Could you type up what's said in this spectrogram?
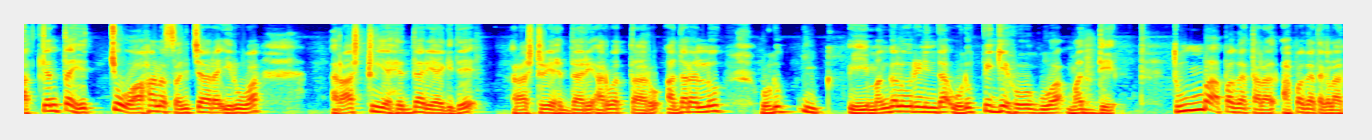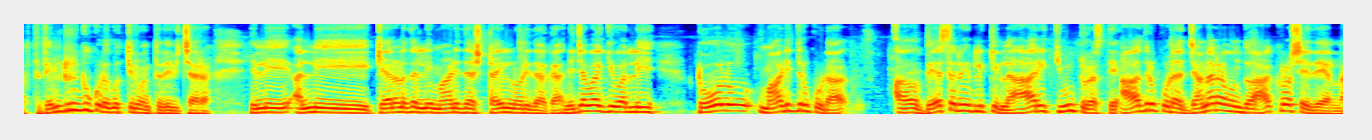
ಅತ್ಯಂತ ಹೆಚ್ಚು ವಾಹನ ಸಂಚಾರ ಇರುವ ರಾಷ್ಟ್ರೀಯ ಹೆದ್ದಾರಿಯಾಗಿದೆ. ರಾಷ್ಟ್ರೀಯ ಹೆದ್ದಾರಿ ಅರವತ್ತಾರು. ಅದರಲ್ಲೂ ಉಡುಪ್, ಈ ಮಂಗಳೂರಿನಿಂದ ಉಡುಪಿಗೆ ಹೋಗುವ ಮಧ್ಯೆ ತುಂಬ ಅಪಘಾತ ಅಪಘಾತಗಳಾಗ್ತದೆ. ಎಲ್ರಿಗೂ ಕೂಡ ಗೊತ್ತಿರುವಂಥದ್ದೇ ವಿಚಾರ. ಇಲ್ಲಿ, ಅಲ್ಲಿ ಕೇರಳದಲ್ಲಿ ಮಾಡಿದ ಸ್ಟೈಲ್ ನೋಡಿದಾಗ ನಿಜವಾಗಿಯೂ ಅಲ್ಲಿ ಟೋಲು ಮಾಡಿದರೂ ಕೂಡ ಬೇಸರ ಇರಲಿಕ್ಕಿಲ್ಲ, ಆ ರೀತಿ ಉಂಟು ರಸ್ತೆ. ಆದರೂ ಕೂಡ ಜನರ ಒಂದು ಆಕ್ರೋಶ ಇದೆಯಲ್ಲ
